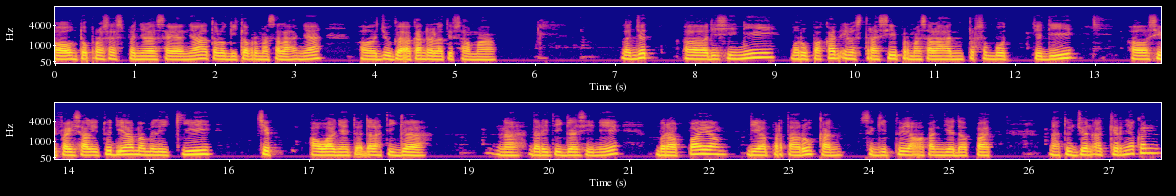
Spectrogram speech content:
uh, untuk proses penyelesaiannya atau logika permasalahannya uh, juga akan relatif sama. Lanjut uh, di sini merupakan ilustrasi permasalahan tersebut. Jadi uh, si Faisal itu dia memiliki chip awalnya itu adalah tiga Nah, dari tiga sini, berapa yang dia pertaruhkan, segitu yang akan dia dapat. Nah, tujuan akhirnya kan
